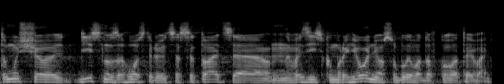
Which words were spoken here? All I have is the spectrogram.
тому що дійсно загострюється ситуація в азійському регіоні, особливо довкола Тайваню.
